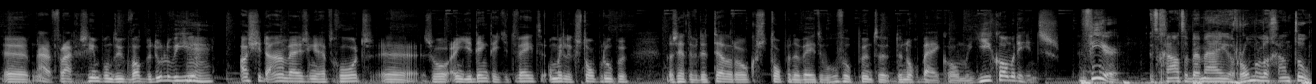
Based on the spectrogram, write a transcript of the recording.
Eh, nou, de vraag is simpel natuurlijk, wat bedoelen we hier? Mhm. Als je de aanwijzingen hebt gehoord eh, zo, en je denkt dat je het weet... onmiddellijk stoproepen, dan zetten we de teller ook stop... en dan weten we hoeveel punten er nog bij komen. Hier komen de hints. 4. Het gaat er bij mij rommelig aan toe.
